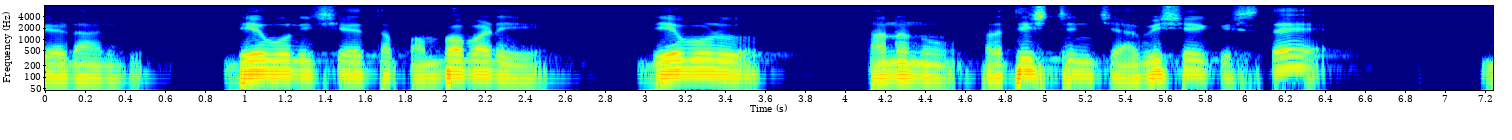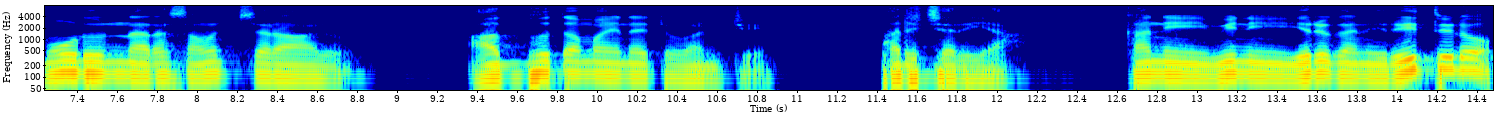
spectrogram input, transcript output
చేయడానికి దేవుని చేత పంపబడి దేవుడు తనను ప్రతిష్ఠించి అభిషేకిస్తే మూడున్నర సంవత్సరాలు అద్భుతమైనటువంటి పరిచర్య. కానీ విని ఎరుగని రీతిలో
